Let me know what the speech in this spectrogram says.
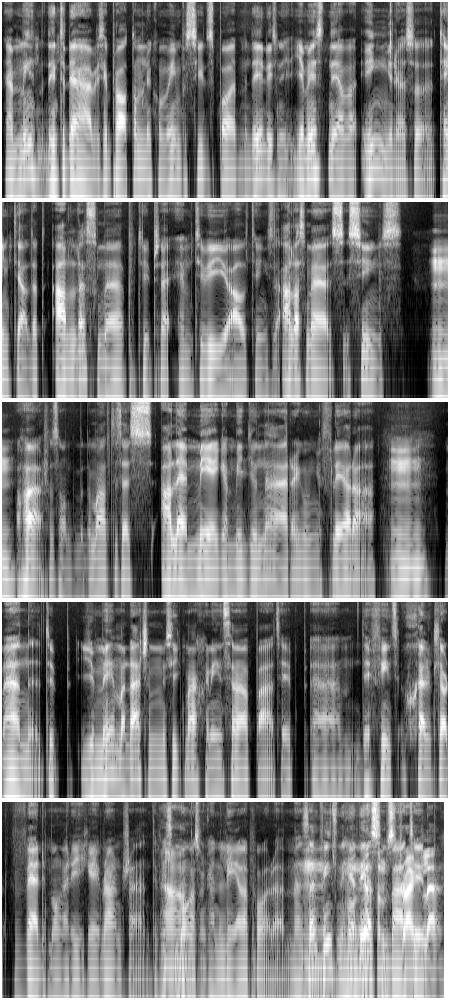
Jag minns, det är inte det här vi ska prata om, nu kommer vi in på sidospåret, men det är liksom, jag minns när jag var yngre så tänkte jag alltid att alla som är på typ så MTV och allting, alla som är, syns Mm. och hörs och sånt, men de är alltid så här, alla är megamiljonärer gånger flera. Mm. Men typ, ju mer man lär sig om musikbranschen inser man att bara, typ, ehm, det finns självklart väldigt många rika i branschen. Det finns Ja. många som kan leva på det. Men sen Mm. finns det en hel Många del som, som, bara typ, strugglar.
